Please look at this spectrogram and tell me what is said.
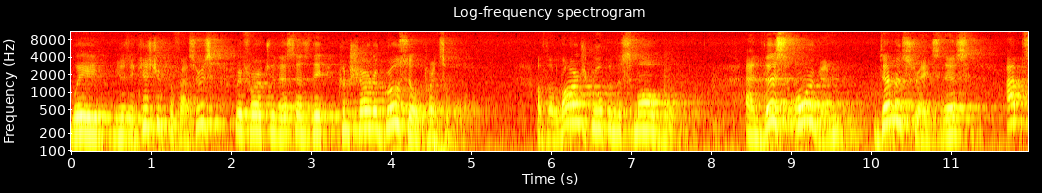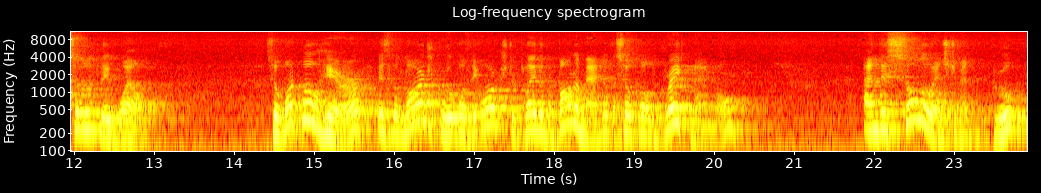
We music history professors refer to this as the concerto grosso principle of the large group and the small group. And this organ demonstrates this absolutely well. So what we'll hear is the large group of the orchestra played in the bottom manual, the so-called great manual, and the solo instrument group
